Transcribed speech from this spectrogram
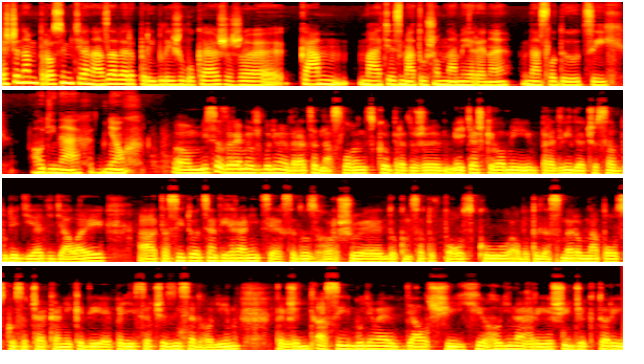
Ešte nám prosím ťa na záver približ, Lukáš, že kam máte s Matúšom namierené v nasledujúcich hodinách, dňoch? Ehm, my sa zrejme už budeme vrácať na Slovensko, pretože je ťažké veľmi predvídať, čo sa bude diať ďalej. A tá situácia na tých hraniciach sa dosť zhoršuje, dokonca tu v Polsku, alebo teda smerom na Polsko sa čaká niekedy aj 50-60 hodín, takže asi budeme v ďalších hodinách riešiť, že ktorý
